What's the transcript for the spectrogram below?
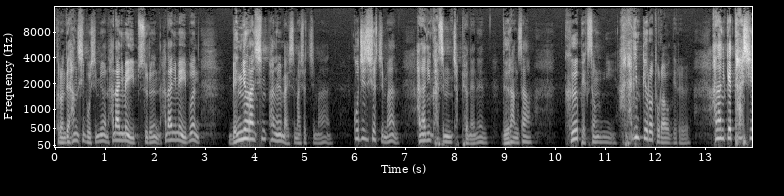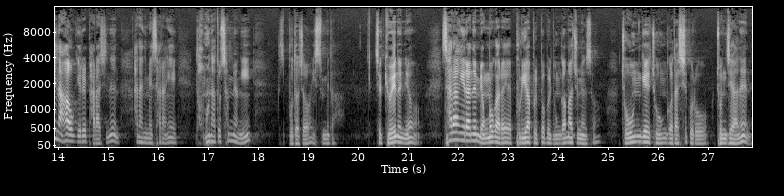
그런데 항시 보시면 하나님의 입술은, 하나님의 입은 맹렬한 심판을 말씀하셨지만 꾸짖으셨지만 하나님 가슴 저편에는 늘 항상 그 백성이 하나님께로 돌아오기를 하나님께 다시 나아오기를 바라시는 하나님의 사랑이 너무나도 선명히 묻어져 있습니다. 즉 교회는요 사랑이라는 명목 아래 불의와 불법을 눈 감아 주면서 좋은 게 좋은 거다 식으로 존재하는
